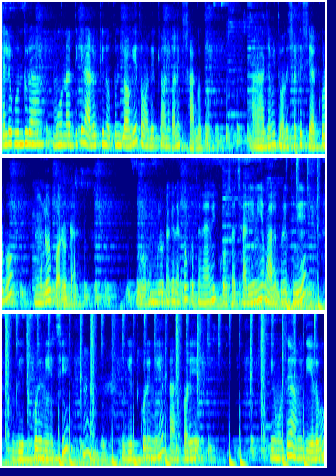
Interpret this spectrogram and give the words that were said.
হ্যালো বন্ধুরা, মোহনার দিকের আরও একটি নতুন ব্লগে তোমাদেরকে অনেক অনেক স্বাগত। আর আজ আমি তোমাদের সাথে শেয়ার করব মূলোর পরোটা। তো মূলোটাকে দেখো, প্রথমে আমি খোসা ছাড়িয়ে নিয়ে ভালো করে ধুয়ে গ্রেট করে নিয়েছি, হুম? গ্রেট করে নিয়ে তারপরে এর মধ্যে আমি দিয়ে দেবো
